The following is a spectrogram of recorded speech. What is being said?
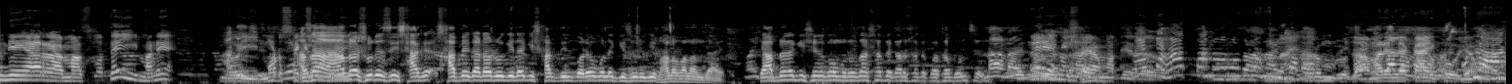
নিয়ে আর মাঝপথেই মানে আচ্ছা আমরা শুনেছি সাপে কাটা রোগী নাকি সাত দিন পরেও বলে কিছু রোগী ভালো বানান যায়। আপনারা কি সেরকম রোজার সাথে কারোর সাথে কথা বলছেন? না না আমাদের আমার এলাকায় কই? আমার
